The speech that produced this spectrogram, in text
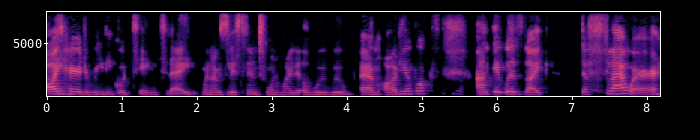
i heard a really good thing today when i was listening to one of my little woo woo um audiobooks yeah. and it was like the flower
